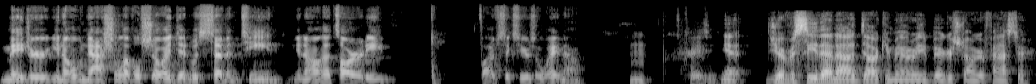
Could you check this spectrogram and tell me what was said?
major, you know, national level show I did was 17. You know, that's already five, six years away now. Hmm. Crazy. Yeah. Did you ever see that uh, documentary, Bigger, Stronger, Faster?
